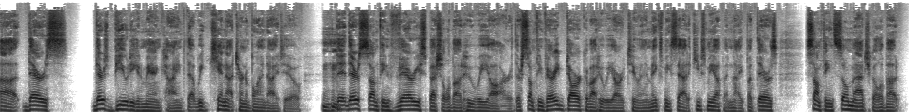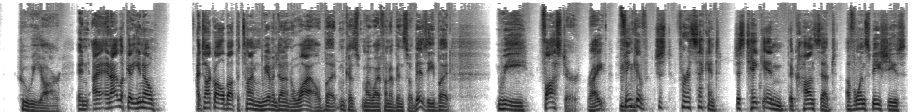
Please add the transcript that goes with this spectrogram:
uh, there's there's beauty in mankind that we cannot turn a blind eye to. Mhm. There- there's something very special about who we are. There's something very dark about who we are too, and it makes me sad. It keeps me up at night. But there's something so magical about who we are, and I and I look at it. You know, I talk all about the time we haven't done it in a while, but because my wife and I've been so busy, but we foster, right? Mm-hmm. Think of just for a second, just take in the concept of one species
